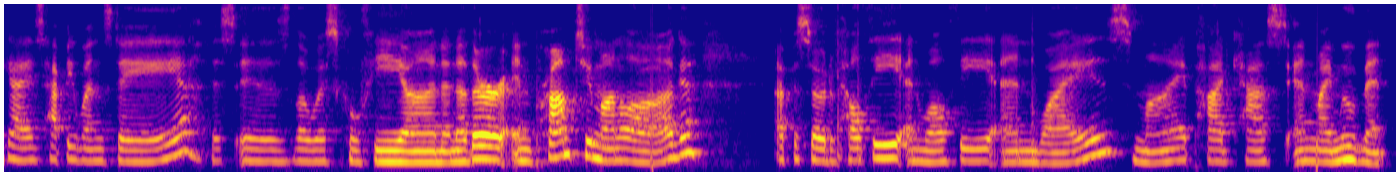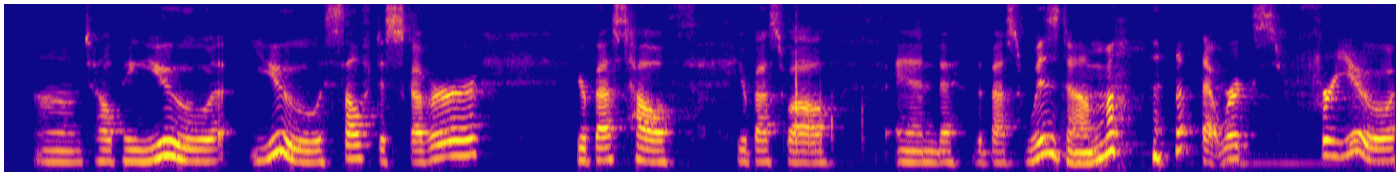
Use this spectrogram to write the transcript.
guys, happy Wednesday. This is Lois Kofi on another impromptu monologue episode of Healthy and Wealthy and Wise, my podcast and my movement um, to helping you you self-discover your best health, your best wealth, and the best wisdom that works for you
